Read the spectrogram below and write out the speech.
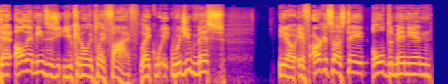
that all that means is you can only play 5. Like w- would you miss you know, if Arkansas State, Old Dominion,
